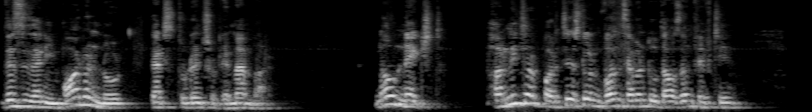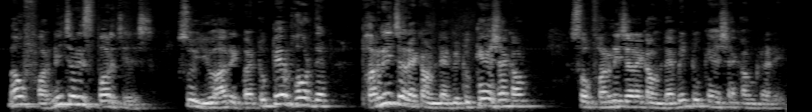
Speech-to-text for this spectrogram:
This is an important note that students should remember. Now next, furniture purchased on 1-7-2015. Now furniture is purchased, so you are required to pay for that. Furniture account debit to cash account. So furniture account debit to cash account credit.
